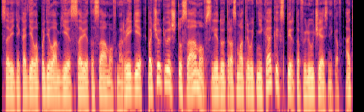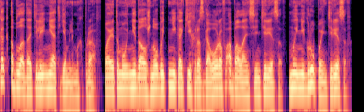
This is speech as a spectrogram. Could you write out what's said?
советник отдела по делам ЕС Совета Саамов Норвегии, подчеркивает, что Саамов следует рассматривать не как экспертов или участников, а как обладателей неотъемлемых прав. Поэтому не должно быть никаких разговоров о балансе интересов. Мы не группа интересов.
